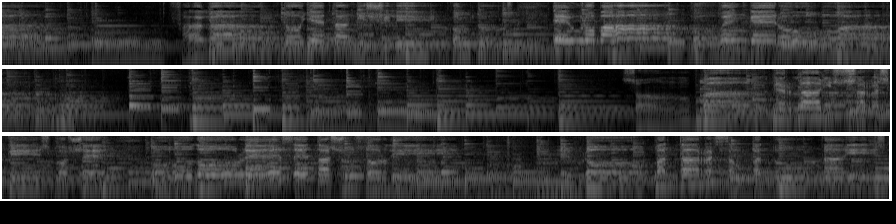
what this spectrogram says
Fagadoietan isilik kontuz Europako sarraskiz goze Odolez eta suzordi. Europatarrak zanpatu nahiz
